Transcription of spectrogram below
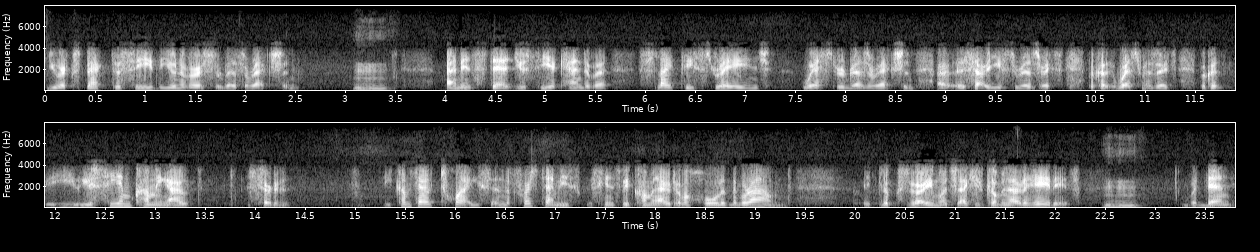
you expect to see the universal resurrection, mm-hmm. and instead you see a kind of a slightly strange Western resurrection. Uh, uh sorry, Eastern resurrection, because Western resurrection, because you, you see him coming out, sort of. He comes out twice, and the first time he seems to be coming out of a hole in the ground it looks very much like he's coming out of Hades. Mm-hmm. But then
